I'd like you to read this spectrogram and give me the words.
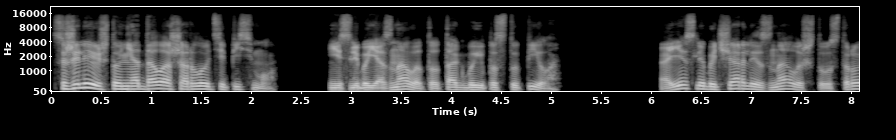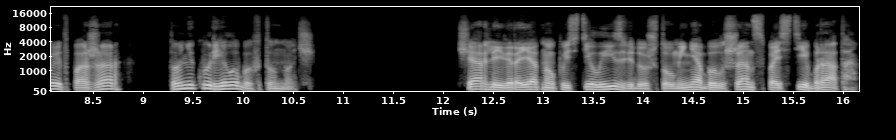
Сожалею, что не отдала Шарлотте письмо. Если бы я знала, то так бы и поступила. А если бы Чарли знала, что устроит пожар, то не курила бы в ту ночь. Чарли, вероятно, упустил из виду, что у меня был шанс спасти брата.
